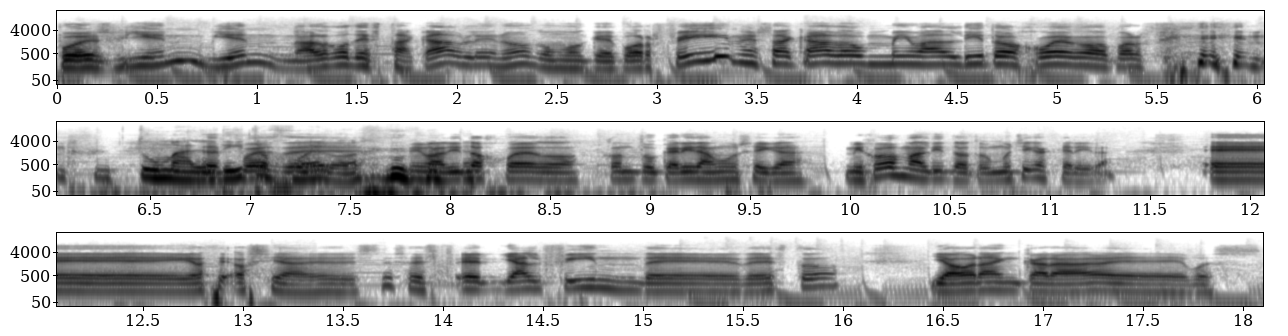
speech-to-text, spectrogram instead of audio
Pues bien, bien, algo destacable, ¿no? Como que por fin he sacado mi maldito juego, por fin. Tu maldito Después de juego. Mi maldito juego con tu querida música. Mi juego es maldito, tu música es querida. Eh, gracias, o sea, es, es- es ya el fin de, de esto. Y ahora encarar, eh, pues,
